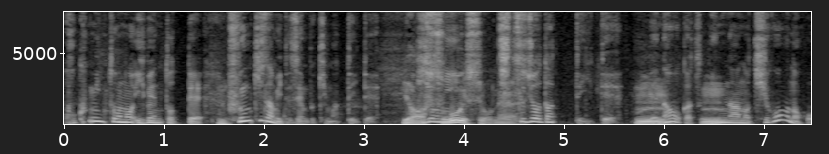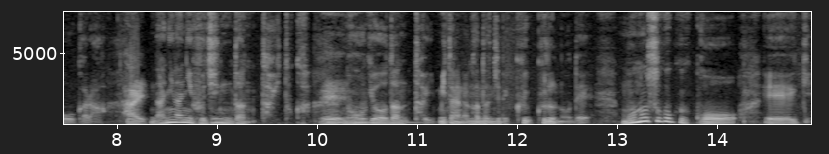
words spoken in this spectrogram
国民党のイベントって、分刻みで全部決まっていて、いやすごいですよね。秩序立っていて、うなおかつみんなあの、地方の方から、はい。何々婦人団体とか、ええ。農業団体みたいな形でく、来るので、ものすごくこう、えーぎ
